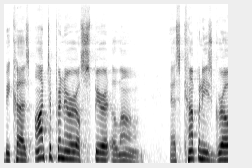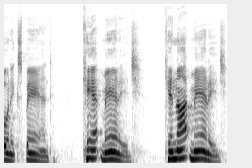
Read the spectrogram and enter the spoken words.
Because entrepreneurial spirit alone, as companies grow and expand, can't manage, cannot manage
